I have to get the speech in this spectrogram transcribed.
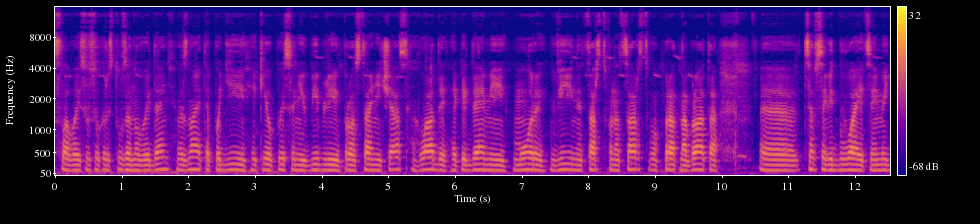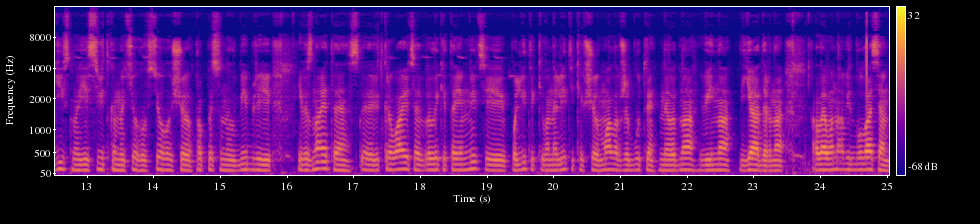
Слава Ісусу Христу за новий день. Ви знаєте, події, які описані в Біблії про останній час: глади, епідемії, мори, війни, царство на царство, брат на брата. Е, Це все відбувається, і ми дійсно є свідками цього всього, що прописано в Біблії. І ви знаєте, е, відкриваються великі таємниці політиків, аналітиків, що мала вже бути не одна війна ядерна, але вона відбулася.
